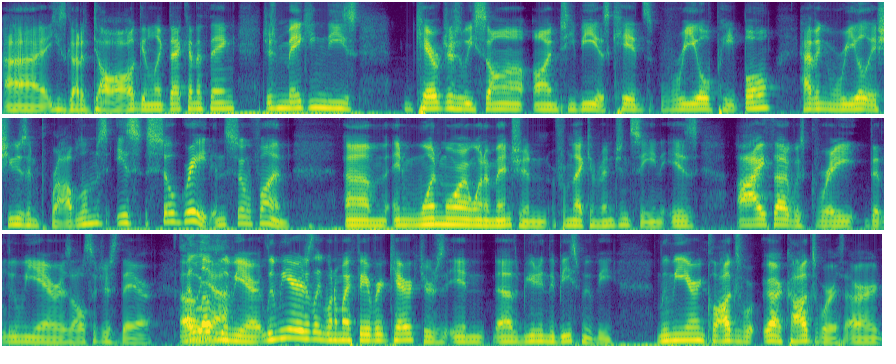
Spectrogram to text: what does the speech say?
uh, he's got a dog and like that kind of thing. Just making these characters we saw on TV as kids real people having real issues and problems is so great and so fun. Um, and one more I want to mention from that convention scene is I thought it was great that Lumiere is also just there. I Oh, love yeah. Lumiere. Lumiere is like one of my favorite characters in uh, the Beauty and the Beast movie. Lumiere and Cogsworth, uh, Cogsworth are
